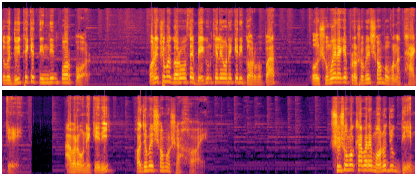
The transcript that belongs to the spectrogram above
তবে দুই থেকে তিন দিন পর পর। অনেক সময় গর্ভাবস্থায় বেগুন খেলে অনেকেরই গর্ভপাত ও সময়ের আগে প্রসবের সম্ভাবনা থাকে। আবার অনেকেরই হজমের সমস্যা হয়। সুষম খাবারে মনোযোগ দিন।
